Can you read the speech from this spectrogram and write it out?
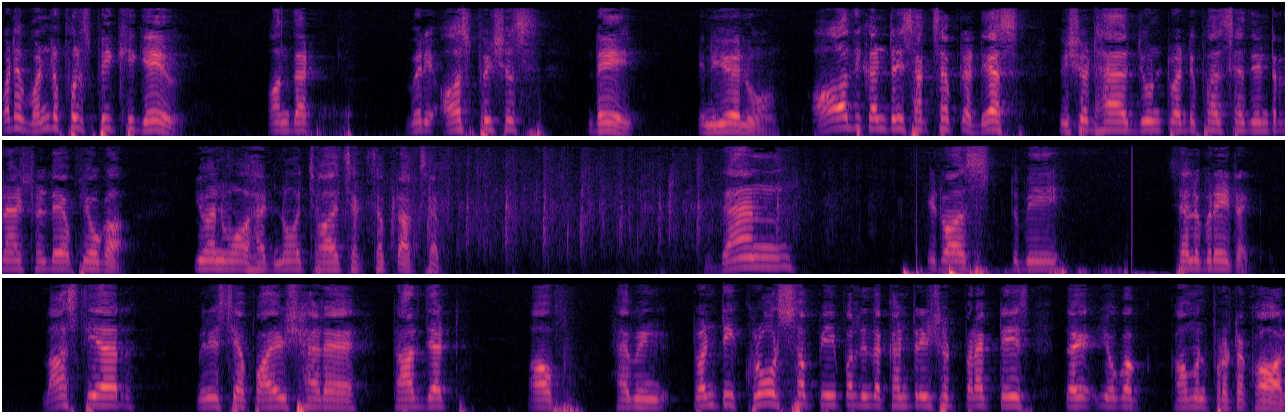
What a wonderful speak he gave on that very auspicious day in U N O all the countries accepted as We should have June twenty first as International Day of yoga U N O had no choice except accept then it was to be celebrated. Last year, Ministry of Ayush had a target of having 20 crores of people in the country should practice the Yoga Common Protocol,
